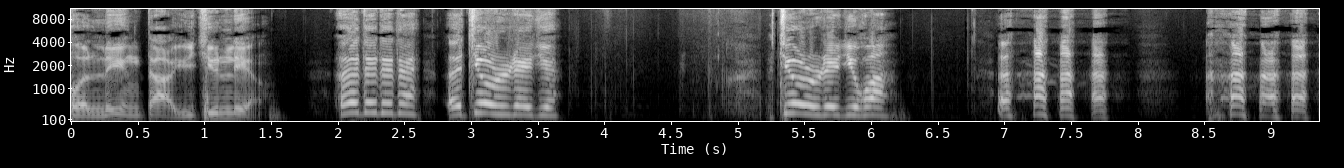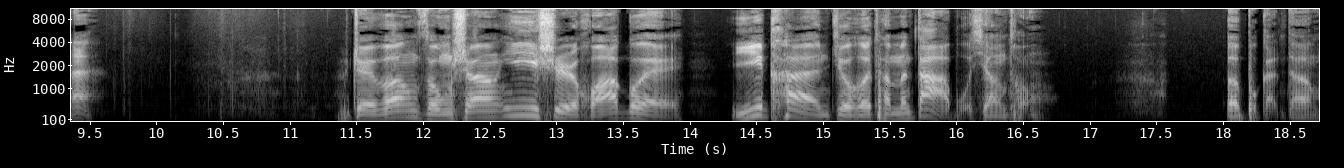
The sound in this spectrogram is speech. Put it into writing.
捆令大于军令，哎，对对对，呃，就是这句，就是这句话，哈哈哈哈！这汪总商衣饰华贵，一看就和他们大不相同。呃，不敢当，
